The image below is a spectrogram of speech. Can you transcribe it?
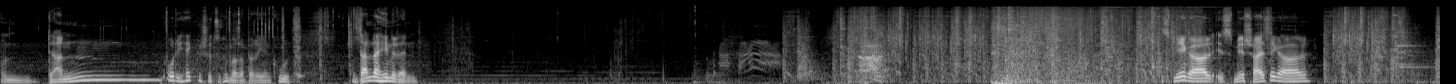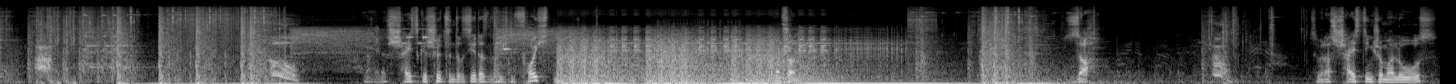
Und dann... Oh, die Heckenschütze können wir reparieren. Cool. Und dann dahin rennen. Ist mir egal. Ist mir scheißegal. Nein, das scheiß Geschütz interessiert das natürlich den Feuchten. Komm schon. So. Sind wir das Scheißding schon mal los?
